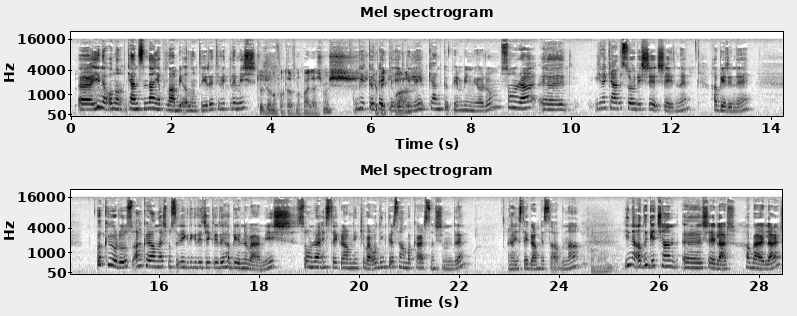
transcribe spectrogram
e, yine onu kendisinden yapılan bir alıntıyı retweetlemiş. Çocuğunun fotoğrafını paylaşmış. Bir köpekle Köpek var. ilgili. Kendi köpeğimi bilmiyorum. Sonra e, yine kendi söyleşi şeyini, haberini. Bakıyoruz Ankara Anlaşması ile ilgili gidecekleri haberini vermiş. Sonra Instagram linki var. O linkleri sen bakarsın şimdi. Yani Instagram hesabına. Tamam. Yine adı geçen e, şeyler, haberler.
